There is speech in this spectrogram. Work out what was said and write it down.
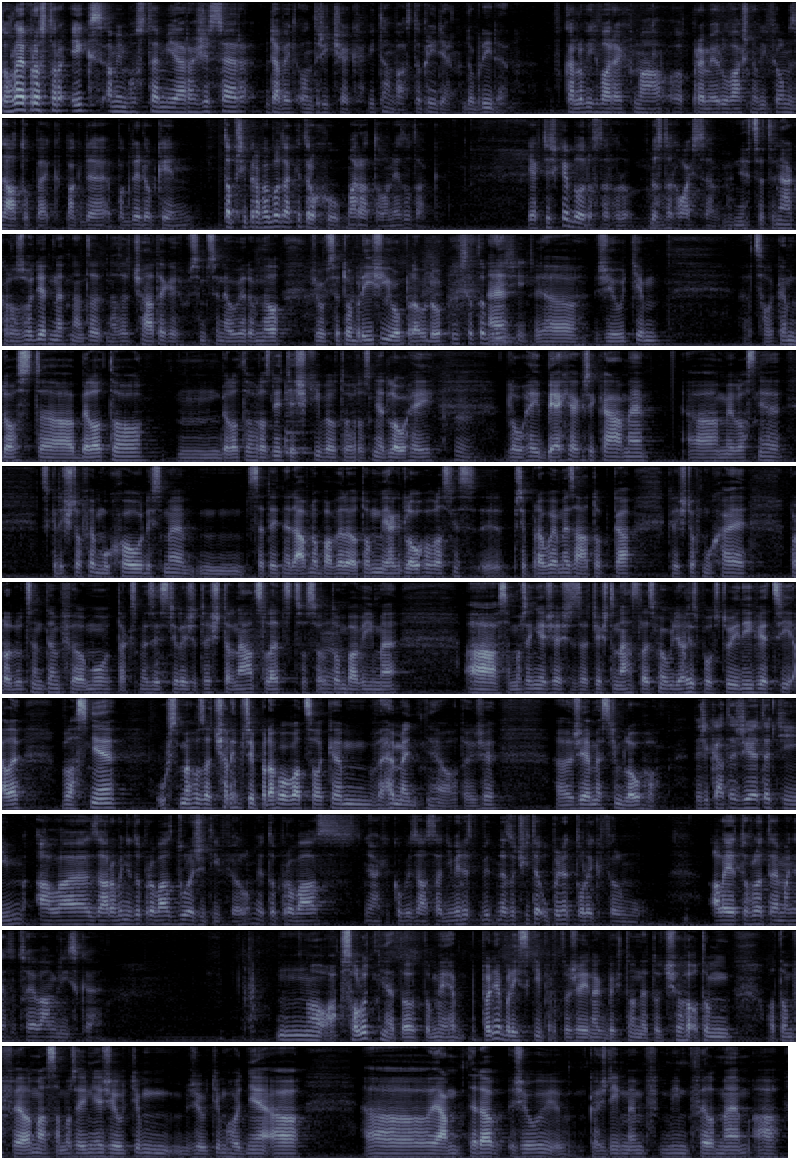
Tohle je Prostor X a mým hostem je režisér David Ondříček. Vítám vás, dobrý den. Dobrý den. V Karlových Varech má eh, premiéru váš nový film Zátopek, pak jde, pak jde do kin. Ta příprava byl taky trochu maraton, je to tak? Jak těžké bylo dostat ho, dostat ho až sem? Mě chcete nějak rozhodit hned na, na začátek, už jsem si neuvědomil, že už se to blíží opravdu. Už se to blíží. Ne, já žiju tím celkem dost. Bylo to, hm, bylo to hrozně těžký, byl to hrozně dlouhý, hmm. Dlouhý běh, jak říkáme. My vlastně s Krištofem Muchou, když jsme hm, se teď nedávno bavili o tom, jak dlouho vlastně připravujeme zátopka. Krištof Mucha je producentem filmu, tak jsme zjistili, že to je 14 let, co se hmm. o tom hmm. bavíme. A samozřejmě, že za těch 14 let jsme udělali spoustu jiných věcí, ale vlastně už jsme ho začali připravovat celkem vehementně, jo. takže uh, žijeme s tím dlouho. Vy říkáte, žijete tím, ale zároveň je to pro vás důležitý film, je to pro vás nějak jakoby zásadní. Vy, ne, vy nezočíte úplně tolik filmů, ale je tohle téma něco, co je vám blízké? No absolutně, to, to mi je úplně blízký, protože jinak bych to netočil o tom, o tom film a samozřejmě žiju tím, žiju tím hodně a, já teda žiju každým mým, mým filmem a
